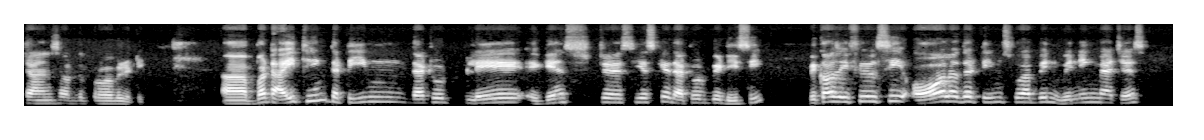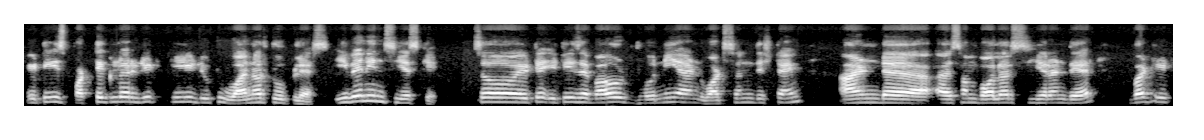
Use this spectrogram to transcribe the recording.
chance or the probability. Uh, but I think the team that would play against uh, CSK that would be DC because if you see all other teams who have been winning matches, it is particularly due to one or two players, even in CSK. So it, it is about Dhoni and Watson this time, and uh, uh, some bowlers here and there. But it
